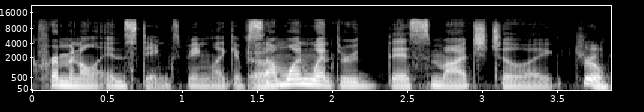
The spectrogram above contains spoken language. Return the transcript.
criminal instincts being like if someone went through this much to like True.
